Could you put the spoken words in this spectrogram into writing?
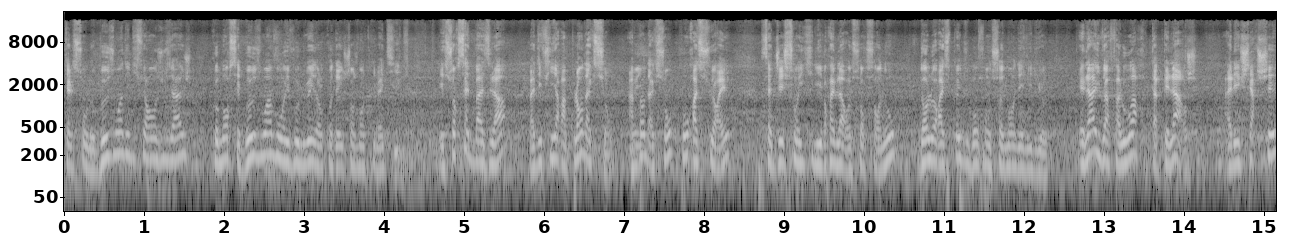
Quels sont les besoins des différents usages? Comment ces besoins vont évoluer dans le contexte du changement climatique? Et sur cette base-là, va définir un plan d'action. Un plan d'action pour assurer cette gestion équilibrée de la ressource en eau dans le respect du bon fonctionnement des milieux. Et là, il va falloir taper large, aller chercher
